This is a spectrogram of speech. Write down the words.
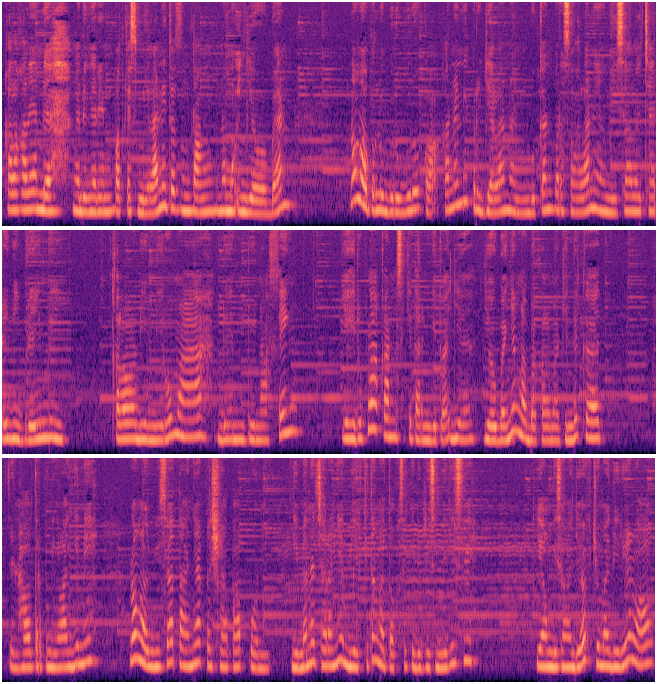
kalau kalian udah ngedengerin podcast 9 itu tentang nemuin jawaban, lo nggak perlu buru-buru kok, karena ini perjalanan, bukan persoalan yang bisa lo cari di Brainly. Kalau lo diem di rumah dan do nothing, ya hidup lo akan sekitaran gitu aja. Jawabannya nggak bakal makin deket. Dan hal terpenting lagi nih, lo nggak bisa tanya ke siapa pun. Gimana caranya biar kita nggak toksik ke diri sendiri sih? Yang bisa ngejawab cuma diri lo.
